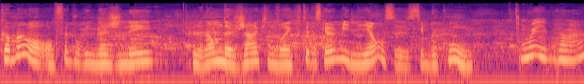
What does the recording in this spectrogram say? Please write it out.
comment on, on fait pour imaginer le nombre de gens qui nous ont écoutés? Parce qu'un million c'est beaucoup. Oui, vraiment.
